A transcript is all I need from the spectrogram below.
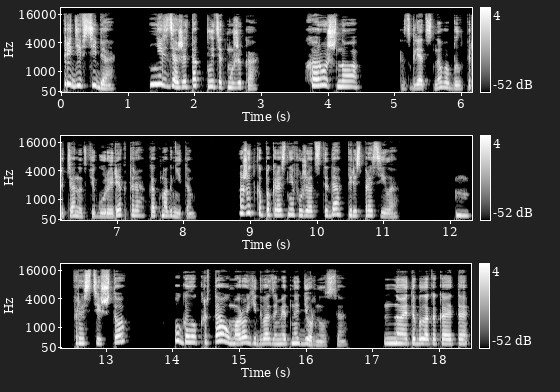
приди в себя! Нельзя же так плыть от мужика! Хорош, но...» Взгляд снова был притянут фигурой ректора, как магнитом. Жутко покраснев уже от стыда, переспросила. «Прости, что?» Уголок рта у Моро едва заметно дернулся. Но это была какая-то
